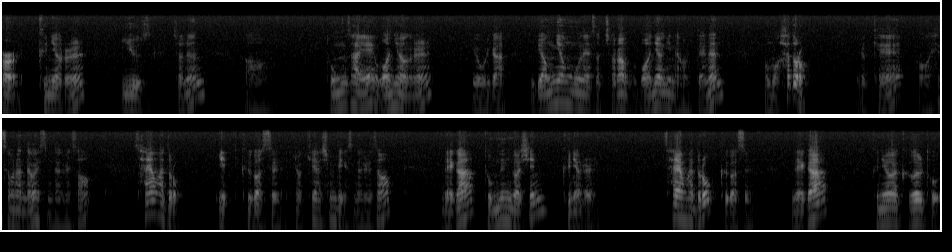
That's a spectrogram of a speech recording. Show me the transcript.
her 그녀를 use 저는 어, 동사의 원형을 우리가 그 명령문에서처럼 원형이 나올 때는 뭐뭐 하도록 이렇게 어, 해석을 한다고 했습니다. 그래서 사용하도록 it 그것을 이렇게 하시면 되겠습니다. 그래서 내가 돕는 것인 그녀를 사용하도록 그것을 내가 그녀가 그걸 도,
